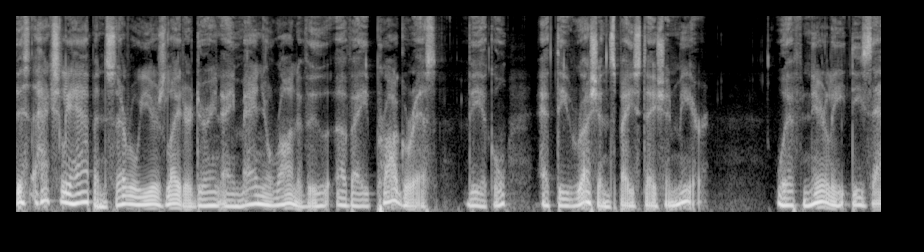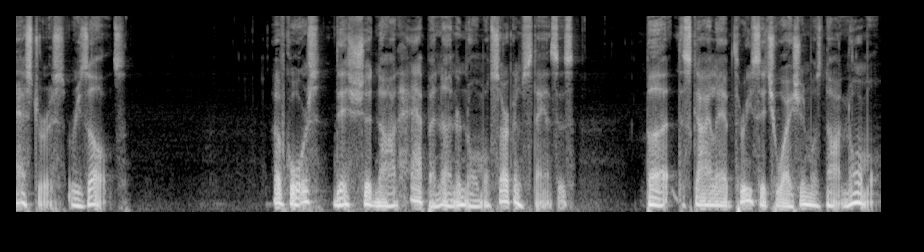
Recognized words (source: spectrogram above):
This actually happened several years later during a manual rendezvous of a Progress vehicle at the Russian space station Mir, with nearly disastrous results. Of course, this should not happen under normal circumstances, but the Skylab 3 situation was not normal.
